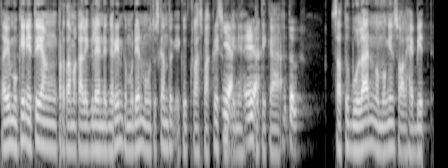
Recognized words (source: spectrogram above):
Tapi mungkin itu yang pertama kali Glenn dengerin kemudian memutuskan untuk ikut kelas Pakris yeah, mungkin ya yeah, ketika betul satu bulan ngomongin soal habit.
